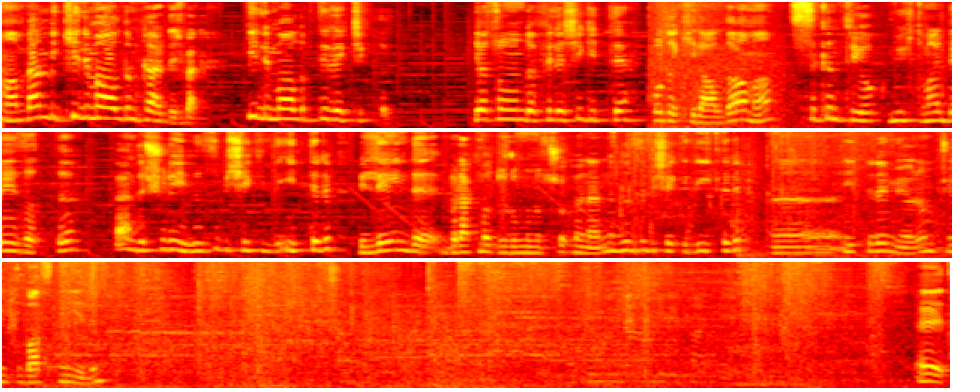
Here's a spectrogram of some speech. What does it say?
Tamam ben bir kilimi aldım kardeş bak. Kilimi alıp direkt çıktım. Ya sonunda flash'i gitti. O da kill aldı ama sıkıntı yok. Büyük ihtimal base attı. Ben de şurayı hızlı bir şekilde ittirip lane de bırakma durumunuz çok önemli. Hızlı bir şekilde ittirip ee, ittiremiyorum çünkü baskın yedim. Evet,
